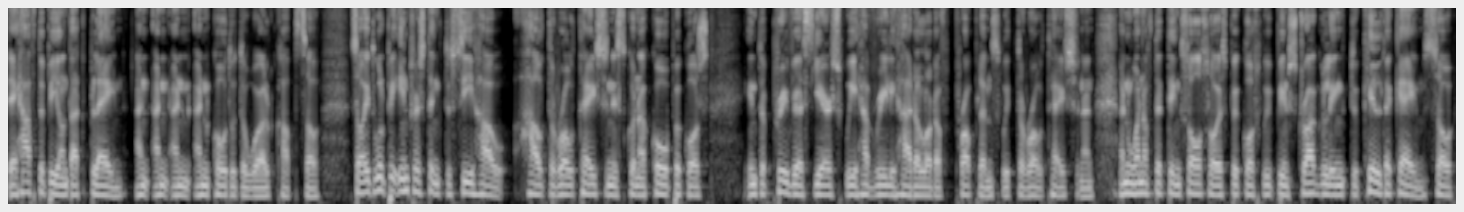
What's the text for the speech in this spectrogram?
they have to be on that plane and, and, and, and go to the World Cup. So so it will be interesting to see how how the rotation is gonna go because in the previous years we have really had a lot of problems with the rotation and and one of the things also is because we've been struggling to kill the game. So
